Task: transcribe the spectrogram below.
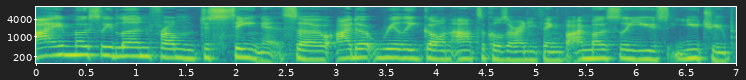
I mostly learn from just seeing it, so I don't really go on articles or anything, but I mostly use YouTube.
